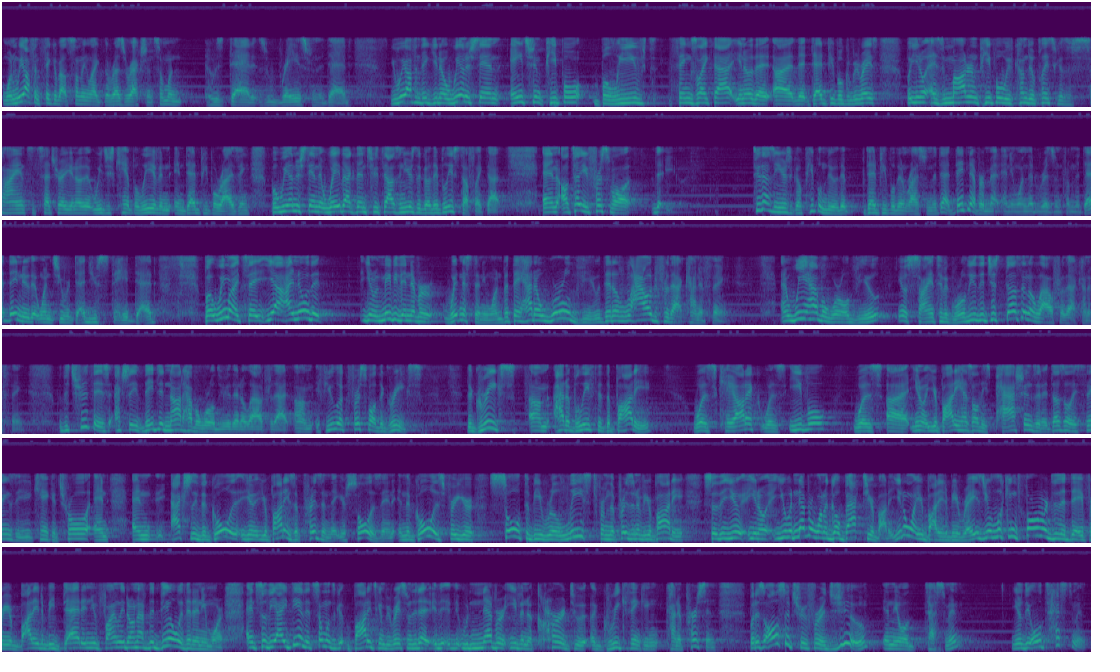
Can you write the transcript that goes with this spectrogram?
when we often think about something like the resurrection, someone who's dead is raised from the dead, we often think, you know, we understand ancient people believed things like that, you know, that, uh, that dead people can be raised. But, you know, as modern people, we've come to a place because of science, et cetera, you know, that we just can't believe in, in dead people rising. But we understand that way back then, 2,000 years ago, they believed stuff like that. And I'll tell you, first of all, 2,000 years ago, people knew that dead people didn't rise from the dead. They'd never met anyone that had risen from the dead. They knew that once you were dead, you stayed dead. But we might say, yeah, I know that, you know, maybe they never witnessed anyone, but they had a worldview that allowed for that kind of thing. And we have a worldview, you know, scientific worldview that just doesn't allow for that kind of thing. But the truth is, actually, they did not have a worldview that allowed for that. Um, if you look, first of all, the Greeks, the Greeks um, had a belief that the body was chaotic, was evil, was, uh, you know, your body has all these passions and it does all these things that you can't control. And, and actually, the goal, is you know, your body is a prison that your soul is in. And the goal is for your soul to be released from the prison of your body so that you, you know, you would never want to go back to your body. You don't want your body to be raised. You're looking forward to the day for your body to be dead and you finally don't have to deal with it anymore. And so the idea that someone's body's going to be raised from the dead, it, it would never even occur to a Greek thinking kind of person. But it's also true for a Jew in the Old Testament. You know, the Old Testament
